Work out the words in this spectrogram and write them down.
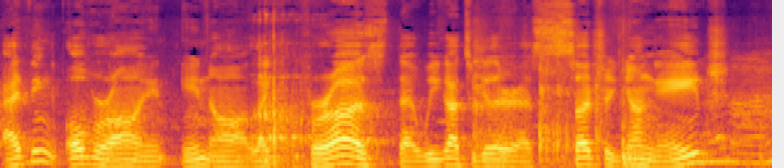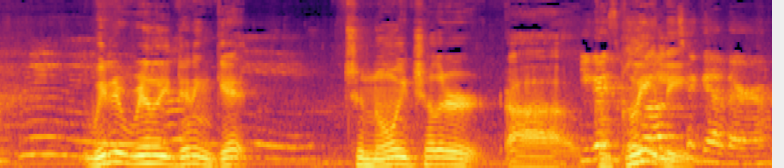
I think overall, in, in all, like for us, that we got together at such a young age, we didn't really didn't get to know each other uh, you guys grew up completely. together.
